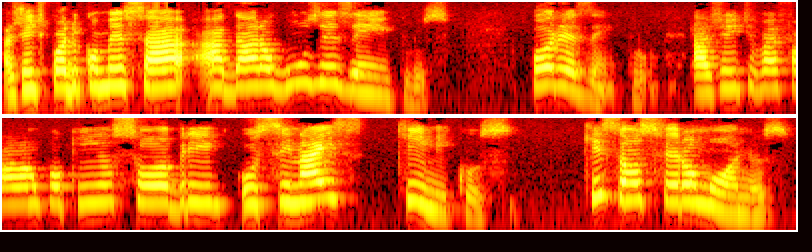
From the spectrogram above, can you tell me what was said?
a gente pode começar a dar alguns exemplos. Por exemplo, a gente vai falar um pouquinho sobre os sinais químicos, que são os feromônios.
